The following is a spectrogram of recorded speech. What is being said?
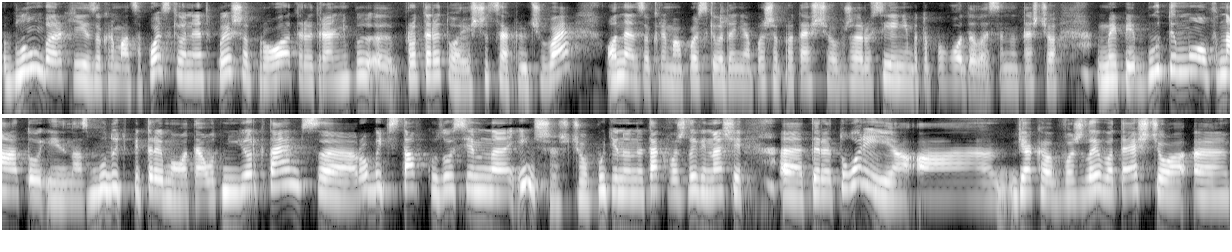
Bloomberg, і, зокрема, це польський ОНЕТ, пише про територіальні е, про території, що це ключове. ОНЕТ, зокрема, польське видання пише про те, що вже Росія нібито погодилася на те, що ми будемо в НАТО і нас будуть підтримувати. А от Нью-Йорк Таймс робить ставку зовсім на інше, що Путіну не так важливі наші території, а як важливо те, що е,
